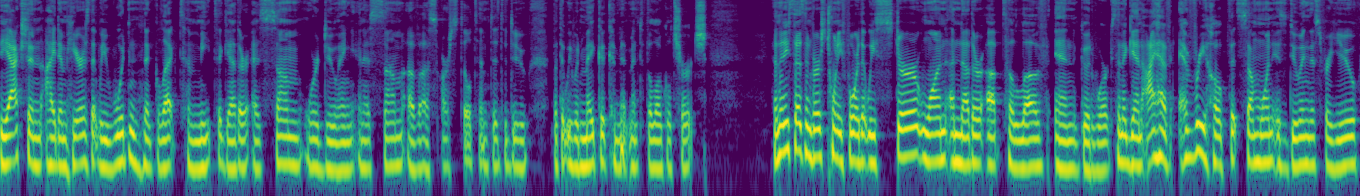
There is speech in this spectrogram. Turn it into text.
the action item here is that we wouldn't neglect to meet together as some were doing and as some of us are still tempted to do, but that we would make a commitment to the local church. And then he says in verse 24 that we stir one another up to love and good works. And again, I have every hope that someone is doing this for you,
